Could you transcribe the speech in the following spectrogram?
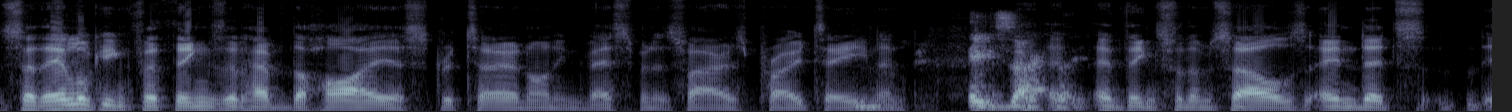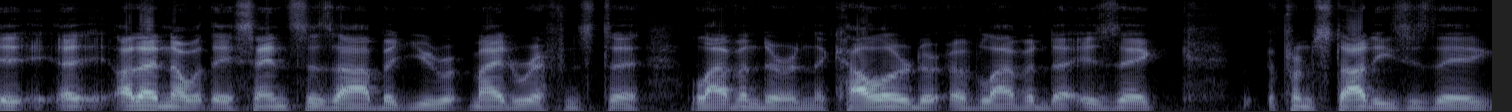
so they're looking for things that have the highest return on investment as far as protein and exactly and, and things for themselves. And it's it, I don't know what their senses are, but you made a reference to lavender and the color of lavender. Is there from studies is there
